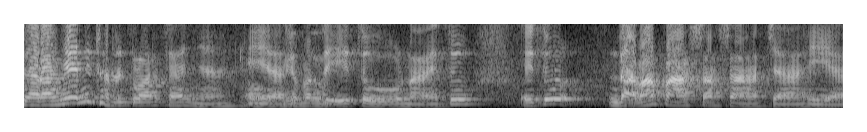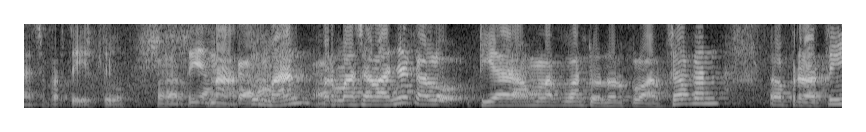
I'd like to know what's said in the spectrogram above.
darahnya ini dari keluarganya. Oh, iya, gitu. seperti itu. Nah, itu itu tidak apa-apa sah-sah aja. Iya, seperti itu. Berarti yang Nah, sekarang- cuman Ah. permasalahannya kalau dia melakukan donor keluarga kan eh, berarti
